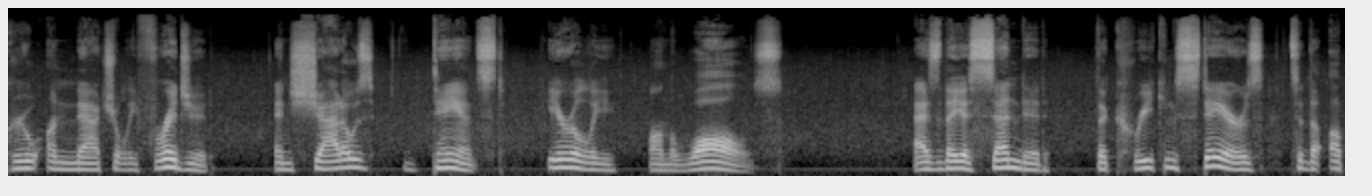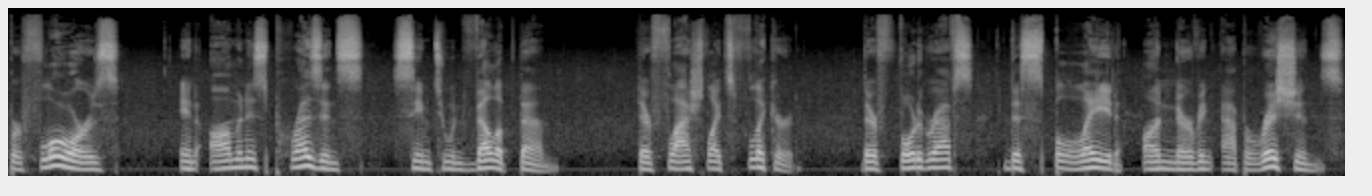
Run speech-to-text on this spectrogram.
grew unnaturally frigid, and shadows danced eerily on the walls. As they ascended the creaking stairs to the upper floors, an ominous presence seemed to envelop them. Their flashlights flickered, their photographs displayed unnerving apparitions,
